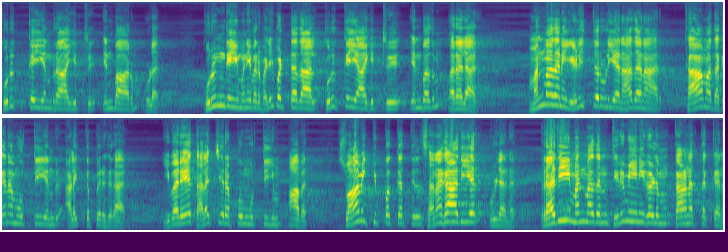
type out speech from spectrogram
குறுக்கை என்று ஆயிற்று என்பாரும் உளர். குறுங்கை முனிவர் வழிபட்டதால் குறுக்கை ஆகிற்று என்பதும் வரலாறு. மன்மதனை எளித்தருளிய நாதனார் காமதகனமூர்த்தி என்று அழைக்கப் பெறுகிறார். இவரே தலச்சிறப்பு மூர்த்தியும் ஆவர். சுவாமிக்கு பக்கத்தில் சனகாதியர் உள்ளனர். ரதி மன்மதன் திருமேனிகளும் காணத்தக்கன.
